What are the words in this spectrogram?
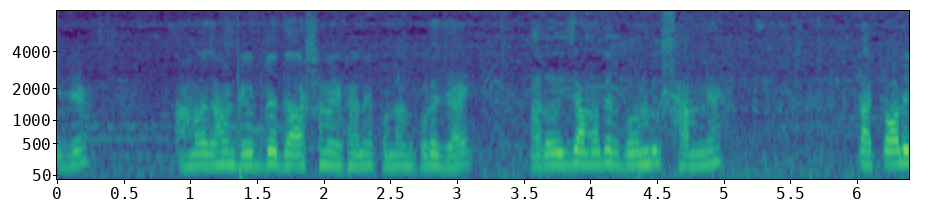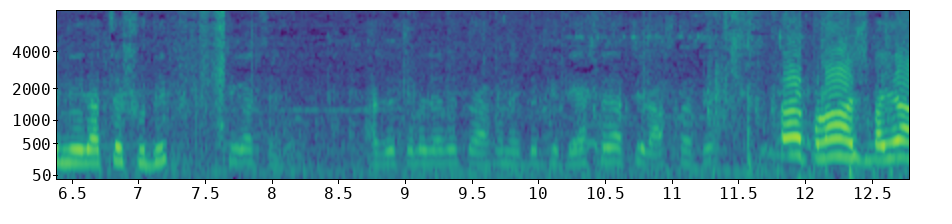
এই যে। আমরা যখন ডিউটিতে যাওয়ার সময় এখানে প্রণাম করে যাই, আর ওই যে আমাদের বন্ধুর সামনে, তার টলি নিয়ে যাচ্ছে সুদীপ, ঠিক আছে? আজকে চলে যাবে, তো এখন এদেরকে দিয়ে আসতে যাচ্ছি রাস্তাতে। প্লাস ভাইয়া!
